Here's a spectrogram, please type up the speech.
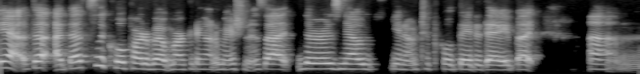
Yeah, that, uh, that's the cool part about marketing automation is that there is no, you know, typical day to day, but um,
